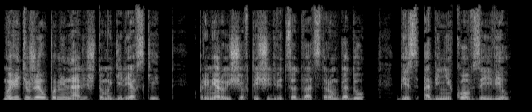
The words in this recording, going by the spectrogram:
Мы ведь уже упоминали, что Могилевский, к примеру, еще в 1922 году без обиняков заявил,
